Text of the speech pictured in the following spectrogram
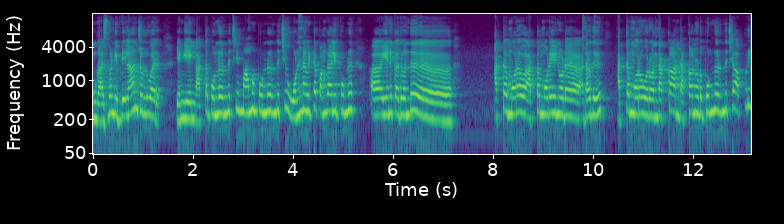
உங்கள் ஹஸ்பண்ட் இப்படிலாம் சொல்லுவார். எங்கள் எங்கள் அத்தை பொண்ணு இருந்துச்சு மாமன் பொண்ணு இருந்துச்சு ஒன்றை விட்ட பங்காளி பொண்ணு எனக்கு அது வந்து அத்தை முறை அத்தை முறையினோட அதாவது அத்தை முறை ஒரு அந்த அக்கா அந்த அக்கானோட பொண்ணு இருந்துச்சு. அப்படி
